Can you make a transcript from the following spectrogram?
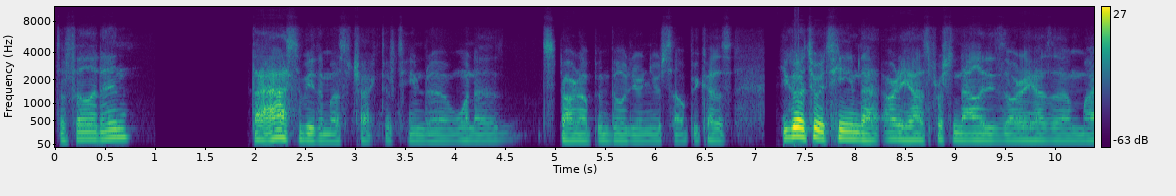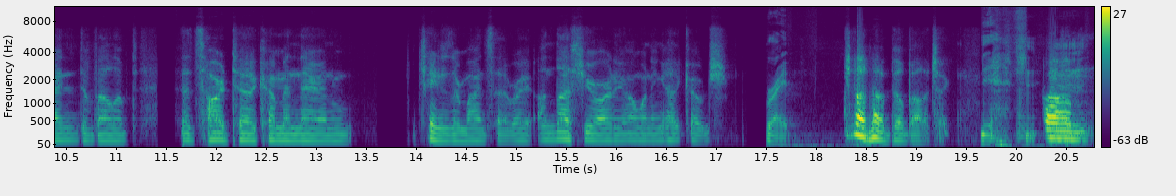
to fill it in that has to be the most attractive team to want to start up and build you on yourself because you go to a team that already has personalities, already has a mind developed. It's hard to come in there and change their mindset, right? Unless you're already a winning head coach, right Bill Belichick. yeah Um,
